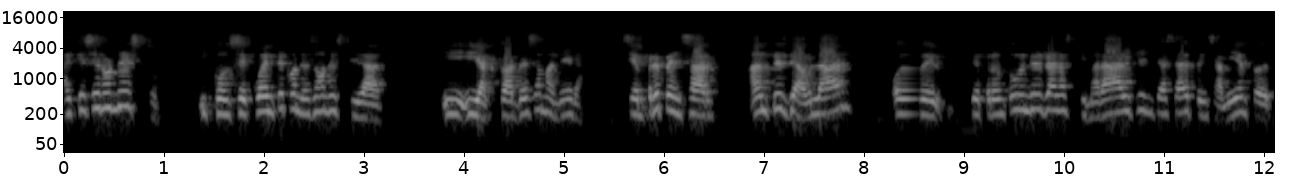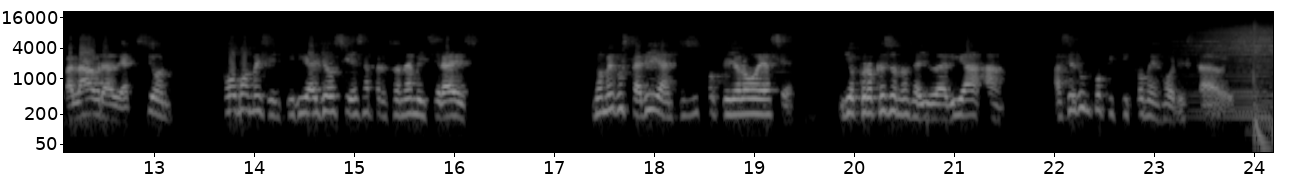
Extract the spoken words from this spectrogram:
hay que ser honesto y consecuente con esa honestidad y, actuar de esa manera. Siempre pensar antes de hablar o de, pronto venir a lastimar a alguien, ya sea de pensamiento, de palabra, de acción. ¿Cómo me sentiría yo si esa persona me hiciera eso? No me gustaría, entonces, ¿por qué yo lo voy a hacer? Yo creo que eso nos ayudaría a, a ser un poquitico mejores cada vez.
